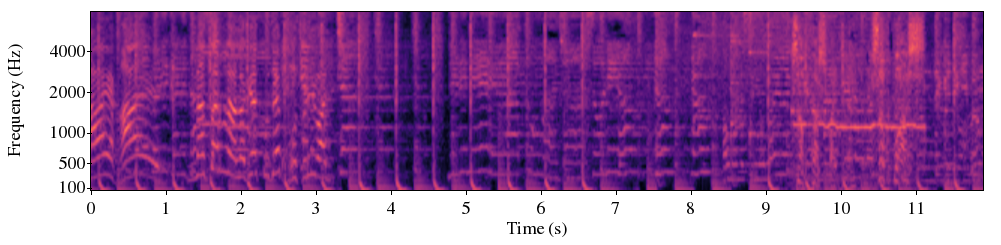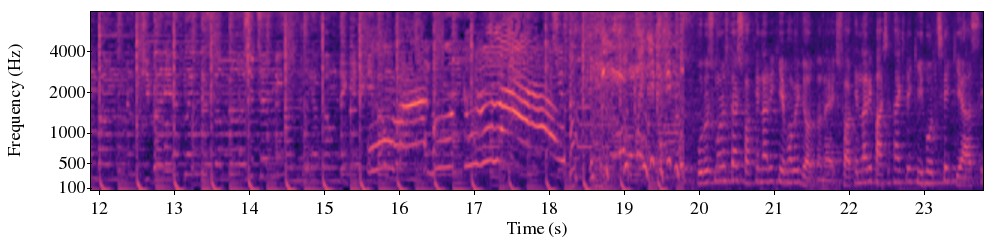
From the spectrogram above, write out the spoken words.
आए हाय नजर ना लगे तुझे भोसड़ी वाली সাব্বাস ভাই। সাব্বাস পুরুষ মানুষ তার শখের নারী কীভাবে যত্ন নেয়? শখের নারী পাশে থাকলে কি হচ্ছে কি আছে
